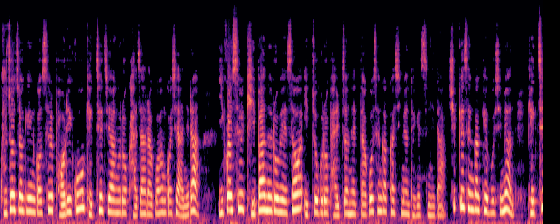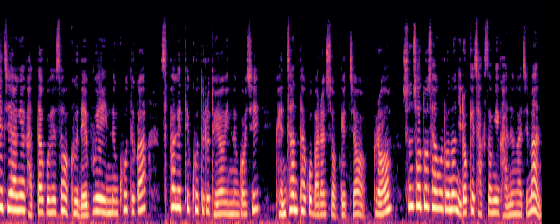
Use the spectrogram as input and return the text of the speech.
구조적인 것을 버리고 객체 지향으로 가자라고 한 것이 아니라 이것을 기반으로 해서 이쪽으로 발전했다고 생각하시면 되겠습니다. 쉽게 생각해 보시면 객체 지향에 갔다고 해서 그 내부에 있는 코드가 스파게티 코드로 되어 있는 것이 괜찮다고 말할 수 없겠죠. 그럼 순서도상으로는 이렇게 작성이 가능하지만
